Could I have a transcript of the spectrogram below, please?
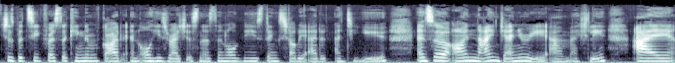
which is but seek first the kingdom of god and all his righteousness and all these things shall be added unto you. And so on 9 january um actually i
